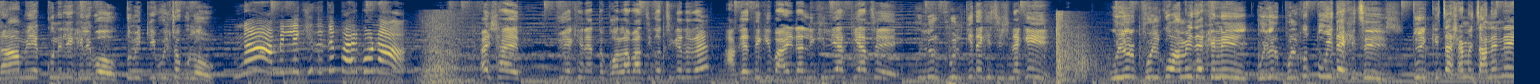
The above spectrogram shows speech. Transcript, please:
না আমি এক্ষুনি লিখে নিব। তুমি কি বলছো বলো? না আমি লিখে দিতে পারব না। এই সাহেব তুই এখানে এত গলাবাজি করছিস কেন রে? আগে থেকে বাড়িটা লিখলি আর কি আছে? উলুর ফুল কি দেখেছিস নাকি? উলুর ফুলকো আমি দেখিনি। উলুর ফুলকো তুই দেখেছিস। তুই কি চাস আমি জানি জানিনি?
